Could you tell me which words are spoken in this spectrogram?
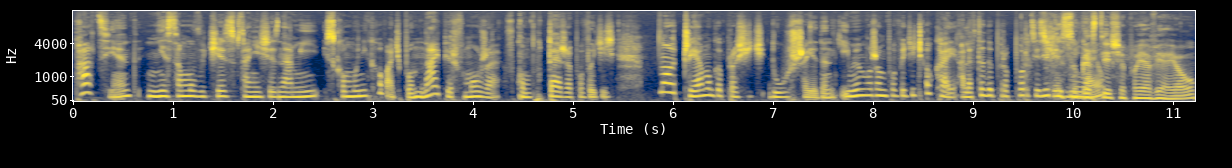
pacjent niesamowicie jest w stanie się z nami skomunikować, bo najpierw może w komputerze powiedzieć, no czy ja mogę prosić dłuższe jedynki? I my możemy powiedzieć, ok, ale wtedy proporcje Jakie się zmieniają. sugestie się pojawiają?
